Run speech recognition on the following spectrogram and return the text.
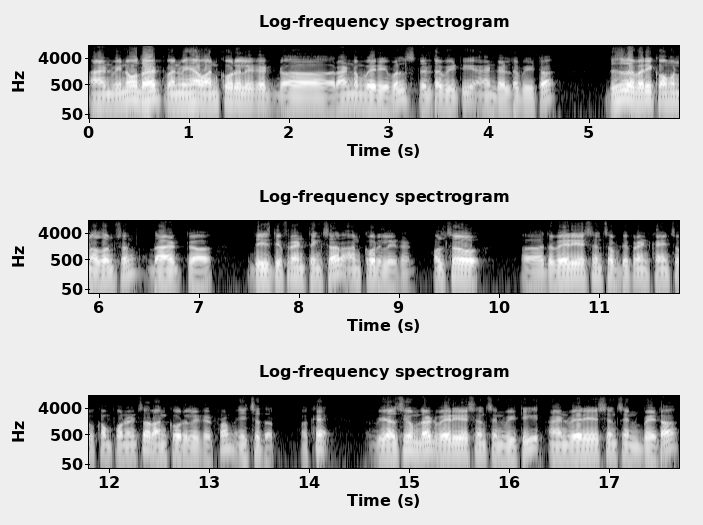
and we know that when we have uncorrelated uh, random variables delta Vt and delta beta, this is a very common assumption that uh, these different things are uncorrelated. Also uh, the variations of different kinds of components are uncorrelated from each other. Okay. We assume that variations in Vt and variations in beta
